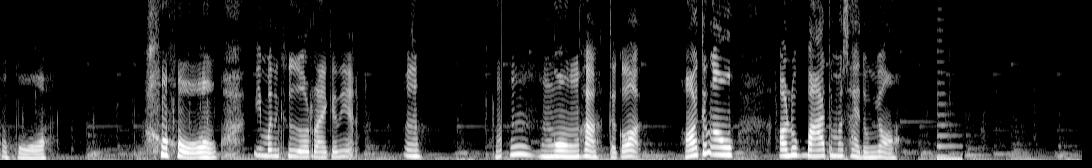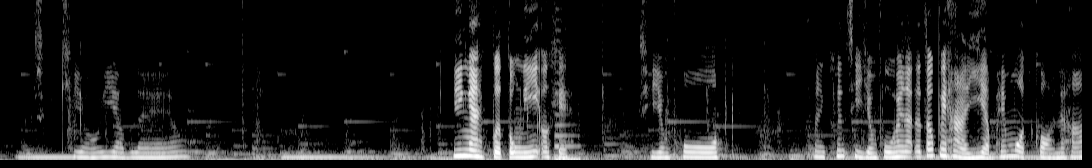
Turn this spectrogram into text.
โอ้โห โอ้โห นี่มันคืออะไรกันเนี่ยเอออืมงงค่ะ แต่ก็ อ๋อ ต้องเอา เอาลูกบาสมาใส่ตรงนี้หรอสีเขียวเหยียบแล้ว นี่ไง เปิดตรงนี้ โอเค สีชมพู มันขึ้นสีชมพูให้นะแต่ต้องไปหาเหยียบให้หมดก่อนนะคะ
